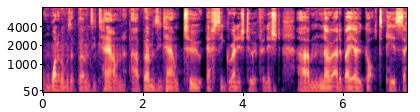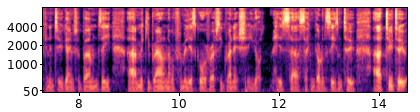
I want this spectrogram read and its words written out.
And one of them was at Bermondsey Town. Uh, Bermondsey Town 2, FC Greenwich 2, it finished. Um, Noah Adebayo got his second in two games for Bermondsey. Uh, Mickey Brown, another familiar scorer for FC Greenwich, he got his uh, second goal of the season too. Uh, 2 2,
